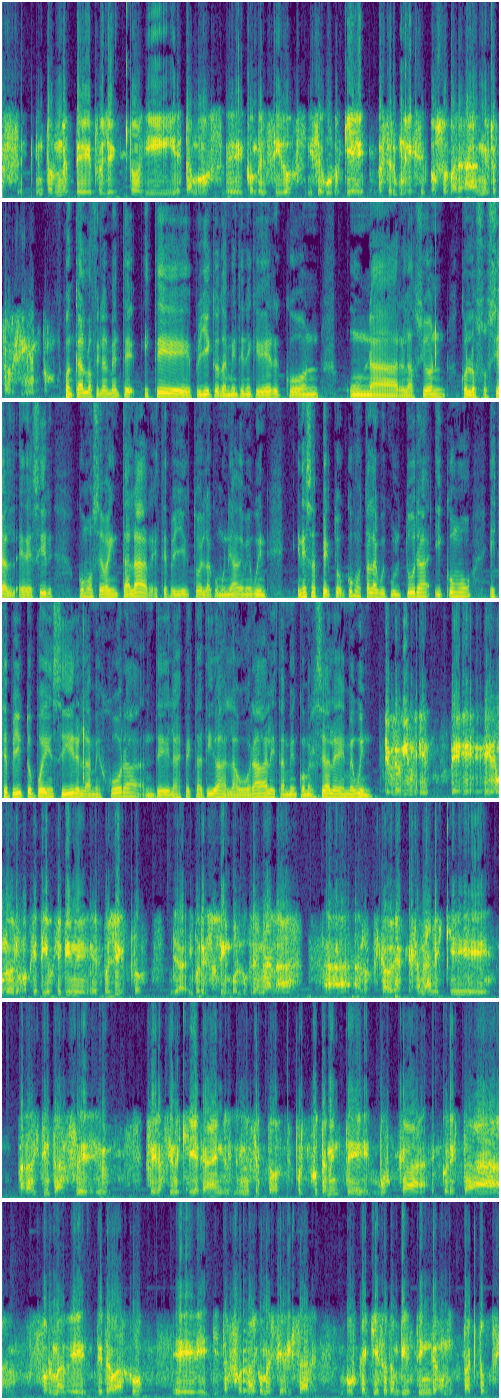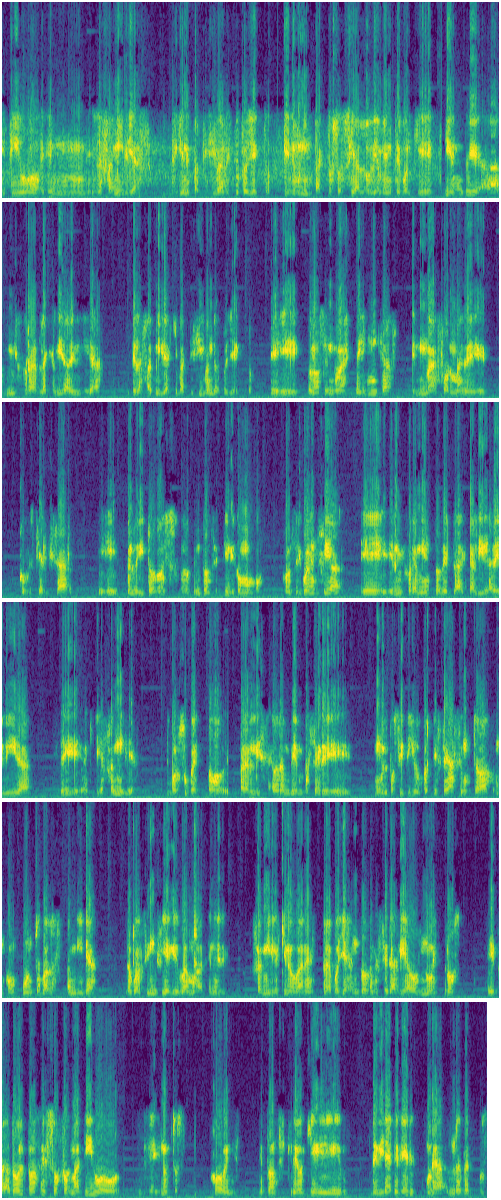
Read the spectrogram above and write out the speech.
en torno a este proyecto y estamos eh, convencidos y seguros que va a ser muy exitoso para nuestro establecimiento. Juan Carlos, finalmente, este proyecto también tiene que ver con una relación con lo social, es decir, cómo se va a instalar este proyecto en la comunidad de Mewin. En ese aspecto, ¿cómo está la acuicultura y cómo este proyecto puede incidir en la mejora de las expectativas laborales, también comerciales de Mewin? que tiene el proyecto, ¿ya? y por eso se involucran a, a, los pescadores artesanales que a las distintas eh, federaciones que hay acá en el, sector, porque justamente busca con esta forma de, trabajo eh, y esta forma de comercializar, busca que eso también tenga un impacto positivo en las familias de quienes participan en este proyecto. Tiene un impacto social, obviamente, porque tiende a mejorar la calidad de vida de las familias que participan del proyecto. Eh, conocen nuevas técnicas, nuevas formas de comercializar, eh, y todo eso entonces tiene como consecuencia eh, el mejoramiento de la calidad de vida de aquellas familias. Por supuesto, para el liceo también va a ser muy positivo porque se hace un trabajo en conjunto con las familias lo cual significa que vamos a tener familias que nos van a estar apoyando, van a ser aliados nuestros eh, para todo el proceso formativo de nuestros jóvenes. Entonces creo que debería tener una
